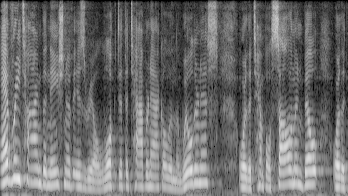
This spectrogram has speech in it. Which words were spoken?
Every time the nation of Israel looked at the tabernacle in the wilderness, or the temple Solomon built, or the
